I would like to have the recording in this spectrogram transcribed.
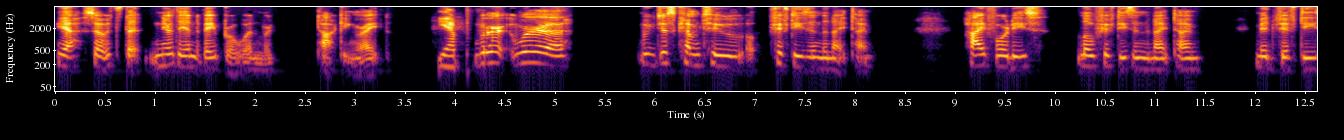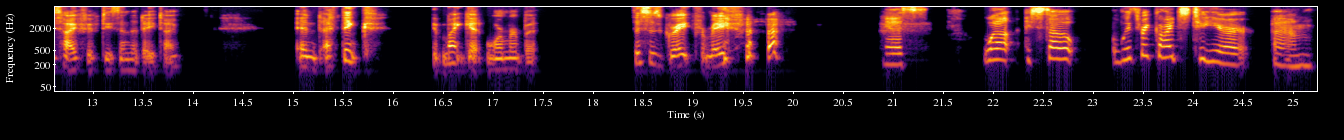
yeah, so it's the near the end of April when we're talking, right? Yep. We're we're uh we've just come to fifties in the nighttime. High forties, low fifties in the nighttime, mid fifties, high fifties in the daytime. And I think it might get warmer, but this is great for me. Yes. Well, so with regards to your um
